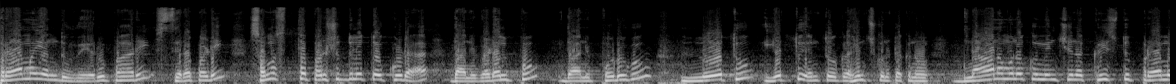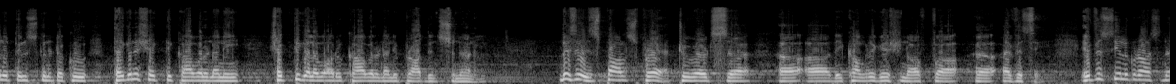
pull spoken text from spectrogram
ప్రేమ యందు వేరుపారి స్థిరపడి సమస్త పరిశుద్ధులతో కూడా దాని వెడల్పు దాని పొడుగు లోతు ఎత్తు ఎంతో గ్రహించుకున్నటకును జ్ఞానమునకు మించిన క్రీస్తు ప్రేమను తెలుసుకున్నటకు తగిన శక్తి కావాలనని శక్తి గలవారు కావాలనని ప్రార్థించున్నాను this is Paul's prayer towards the congregation of Ephesians ఎఫ్ఎస్సీలకు రాసిన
